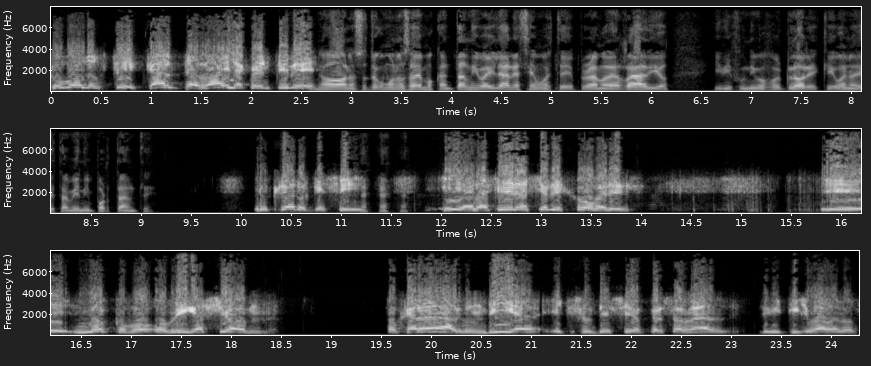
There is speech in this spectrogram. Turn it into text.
¿Cómo anda usted? ¿Canta, baila, cuénteme? No, nosotros como no sabemos cantar ni bailar, hacemos este programa de radio y difundimos folclore, que bueno, es también importante. Pero claro que sí. y a las generaciones jóvenes, eh, no como obligación, ojalá algún día, este es un deseo personal de Vitillo Ábalos,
